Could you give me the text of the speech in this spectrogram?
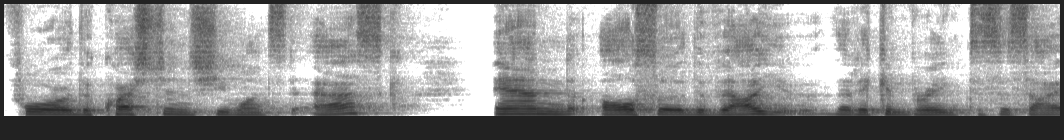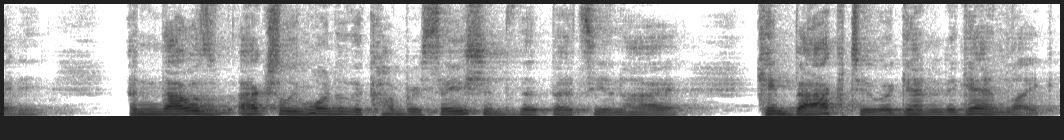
for the questions she wants to ask and also the value that it can bring to society. And that was actually one of the conversations that Betsy and I came back to again and again, like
